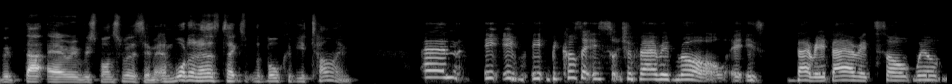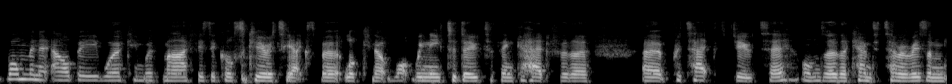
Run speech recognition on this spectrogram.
with that area of responsibility? And what on earth takes up the bulk of your time? Um, it, it, it, because it is such a varied role, it is very varied. So we'll one minute I'll be working with my physical security expert, looking at what we need to do to think ahead for the uh, protect duty under the counter terrorism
